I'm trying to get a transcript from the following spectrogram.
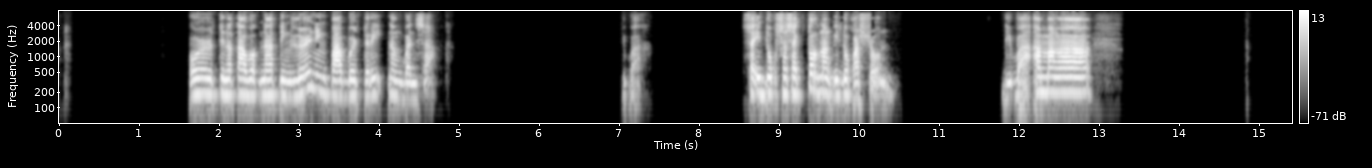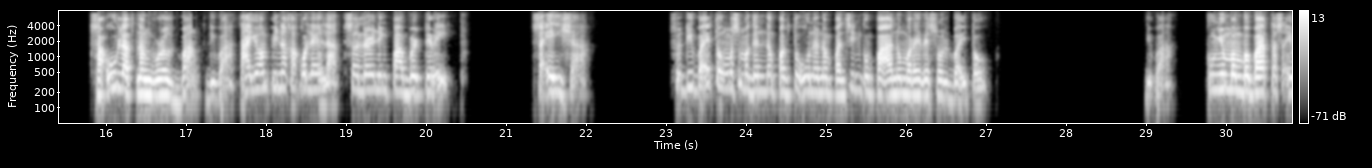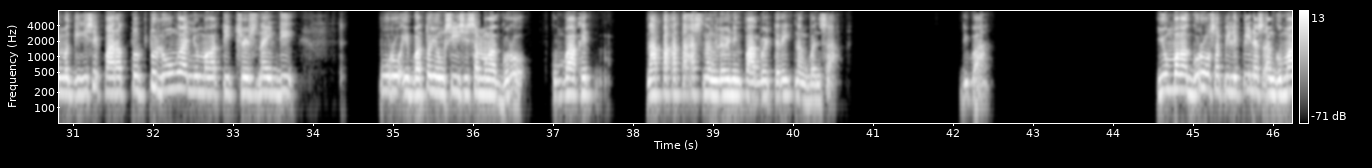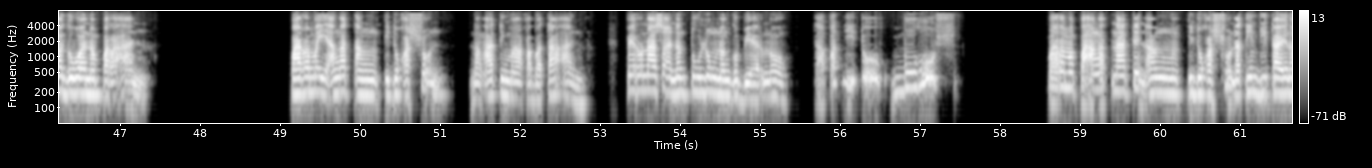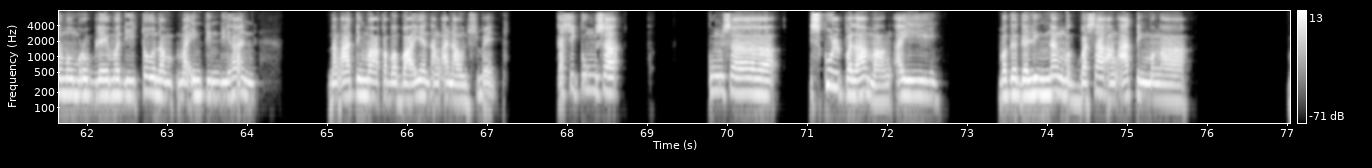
or tinatawag nating learning poverty rate ng bansa. 'Di ba? Sa eduk sa sektor ng edukasyon. 'Di ba? Ang mga sa ulat ng World Bank, 'di ba? Tayo ang pinakakulelat sa learning poverty rate sa Asia. So 'di ba itong mas magandang pagtuunan ng pansin kung paano mareresolba ito? 'Di ba? Kung yung mambabatas ay mag-iisip para tutulungan yung mga teachers na hindi puro iba to yung sisi sa mga guro kung bakit napakataas ng learning poverty rate ng bansa. 'Di ba? Yung mga guro sa Pilipinas ang gumagawa ng paraan para maiangat ang edukasyon ng ating mga kabataan. Pero nasaan ang tulong ng gobyerno? Dapat dito buhos para mapaangat natin ang edukasyon at hindi tayo namomroblema dito na maintindihan ng ating mga kababayan ang announcement. Kasi kung sa kung sa school pa lamang ay magagaling nang magbasa ang ating mga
